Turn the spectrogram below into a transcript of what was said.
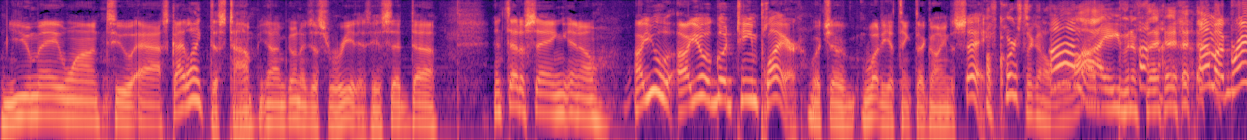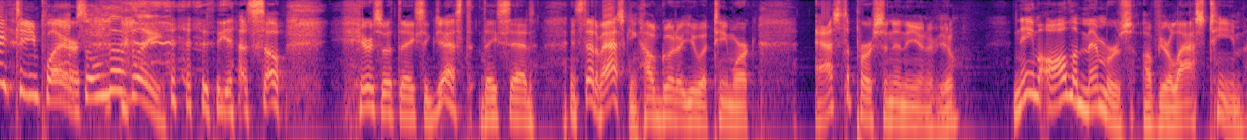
you may want to ask. I like this, Tom. Yeah, I'm going to just read it. He said, uh, instead of saying, you know, are you are you a good team player? Which uh, what do you think they're going to say? Of course, they're going to I'm a- lie, even if they. I'm a great team player. Absolutely. yeah. So here's what they suggest. They said instead of asking how good are you at teamwork, ask the person in the interview. Name all the members of your last team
